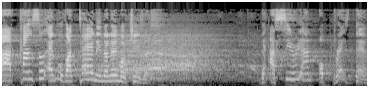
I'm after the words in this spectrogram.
are cancelled and overturned in the name of Jesus the Assyrian oppressed them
